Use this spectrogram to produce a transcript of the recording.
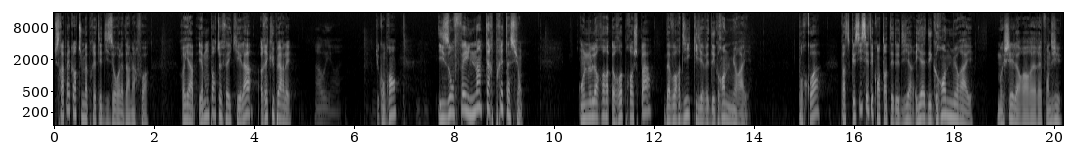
tu te rappelles quand tu m'as prêté 10 euros la dernière fois Regarde, il y a mon portefeuille qui est là, récupère-les. Ah oui, ouais. Tu comprends? Ils ont fait une interprétation. On ne leur re- reproche pas d'avoir dit qu'il y avait des grandes murailles. Pourquoi? Parce que si c'était contenté de dire il y a des grandes murailles, Moshe leur aurait répondu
